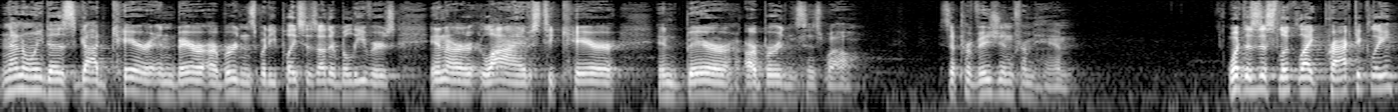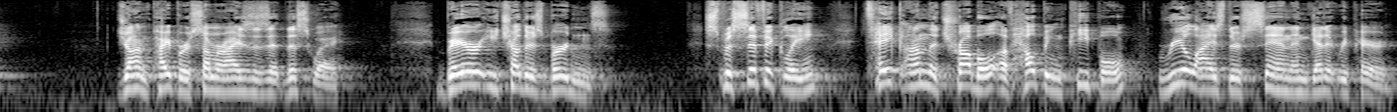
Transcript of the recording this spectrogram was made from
Not only does God care and bear our burdens, but He places other believers in our lives to care and bear our burdens as well. It's a provision from Him. What does this look like practically? John Piper summarizes it this way Bear each other's burdens. Specifically, take on the trouble of helping people realize their sin and get it repaired.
